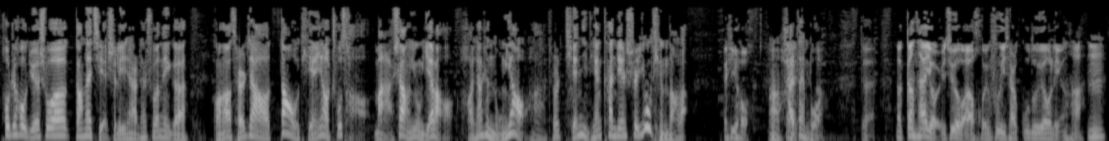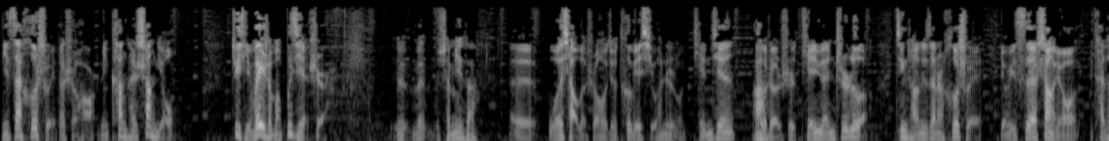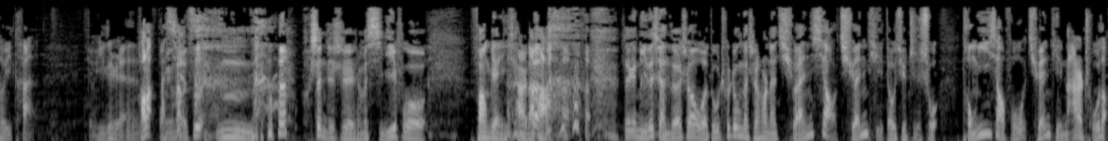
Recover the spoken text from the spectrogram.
后知后觉说，刚才解释了一下，他说那个广告词儿叫“稻田要除草，马上用野老”，好像是农药哈。他说前几天看电视又听到了，哎呦啊，还在播。对，那刚才有一句我要回复一下孤独幽灵哈，嗯，你在喝水的时候，你看看上游，具体为什么不解释？呃，为什么意思啊？呃，我小的时候就特别喜欢这种田间或者是田园之乐，经常就在那儿喝水。有一次在上游，一抬头一看，有一个人好了，把写字，嗯，甚至是什么洗衣服。方便一下的哈，这个你的选择说，我读初中的时候呢，全校全体都去植树，统一校服，全体拿着锄头。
